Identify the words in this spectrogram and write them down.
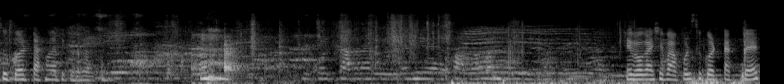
सुकट टाकणार तिकडे जातं हे बघा असे पापड सुकट टाकतायत.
